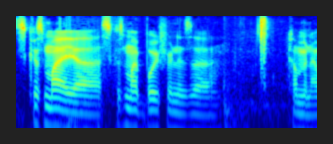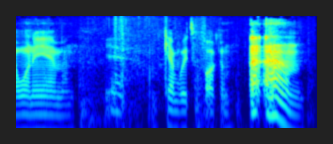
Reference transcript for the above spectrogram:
It's cause my, uh, it's cause my boyfriend is, uh, coming at 1 a.m. and, yeah, I can't wait to fuck him.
